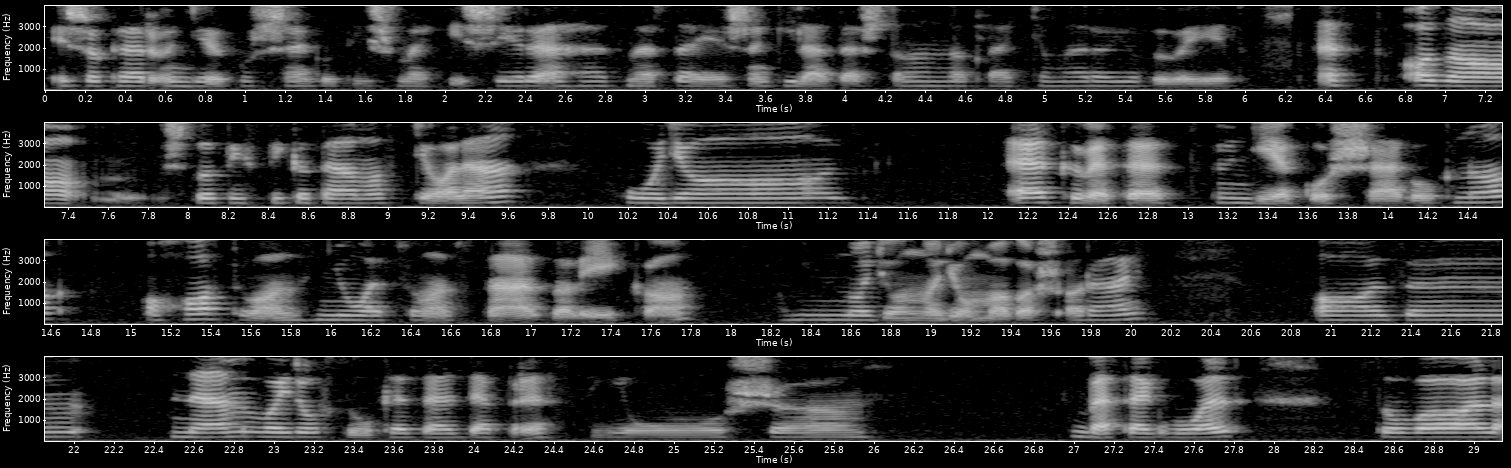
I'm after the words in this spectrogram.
és akár öngyilkosságot is megkísérelhet, mert teljesen kilátástalannak látja már a jövőjét. Ezt az a statisztika támasztja alá, hogy az elkövetett öngyilkosságoknak a 60-80 százaléka, ami nagyon-nagyon magas arány, az nem vagy rosszul kezelt depressziós beteg volt. Szóval,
